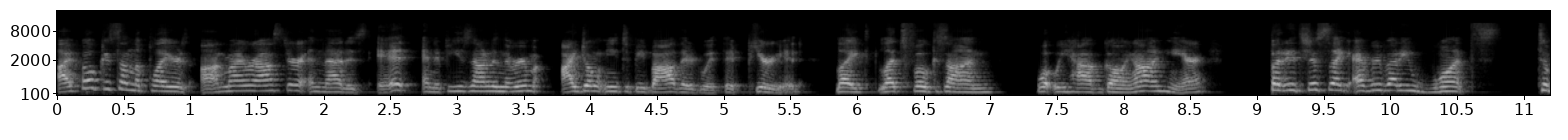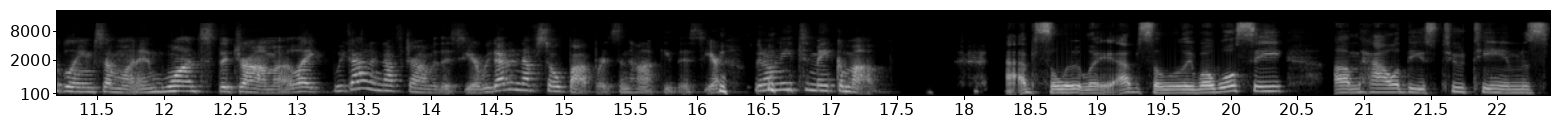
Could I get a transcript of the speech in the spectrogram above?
I focus on the players on my roster and that is it. And if he's not in the room, I don't need to be bothered with it, period. Like, let's focus on what we have going on here but it's just like everybody wants to blame someone and wants the drama. Like we got enough drama this year. We got enough soap operas in hockey this year. We don't need to make them up. Absolutely, absolutely. Well, we'll see um, how these two teams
